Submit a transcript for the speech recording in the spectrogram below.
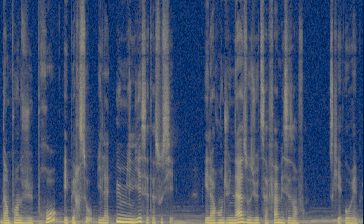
d'un point de vue pro et perso, il a humilié cet associé et l'a rendu naze aux yeux de sa femme et ses enfants, ce qui est horrible.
